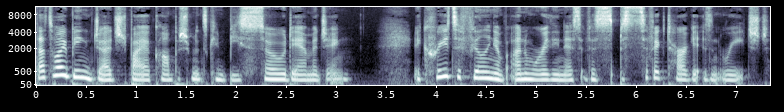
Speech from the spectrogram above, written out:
That's why being judged by accomplishments can be so damaging. It creates a feeling of unworthiness if a specific target isn't reached.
